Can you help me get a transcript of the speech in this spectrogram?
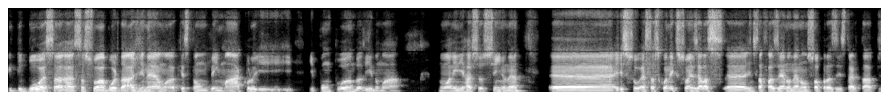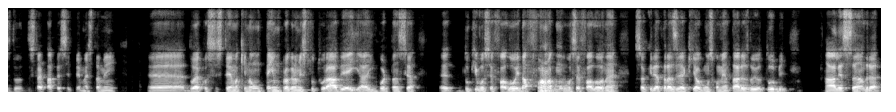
Muito, muito boa essa, essa sua abordagem, né? Uma questão bem macro e, e, e pontuando ali numa, numa linha de raciocínio, né? É, isso, essas conexões, elas é, a gente está fazendo, né, não só para as startups do, do Startup SP, mas também é, do ecossistema que não tem um programa estruturado, e aí a importância é, do que você falou e da forma como você falou, né? Só queria trazer aqui alguns comentários do YouTube. A Alessandra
